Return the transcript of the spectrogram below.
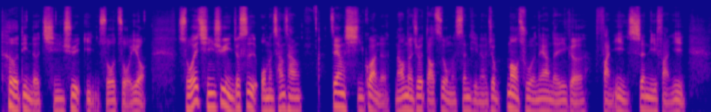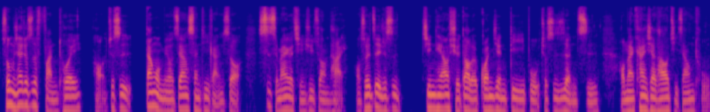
特定的情绪瘾所左右。所谓情绪瘾，就是我们常常这样习惯了，然后呢，就导致我们身体呢就冒出了那样的一个反应，生理反应。所以我们现在就是反推，好，就是当我们有这样身体感受，是什么样一个情绪状态？哦，所以这就是今天要学到的关键第一步，就是认知。我们来看一下它有几张图，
